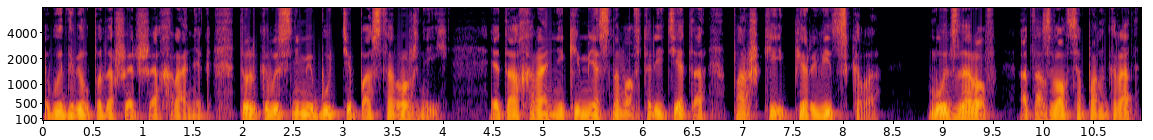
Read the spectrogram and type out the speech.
выдавил подошедший охранник. Только вы с ними будьте поосторожней. Это охранники местного авторитета Пашки Первицкого. Будь здоров, отозвался Панкрат,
